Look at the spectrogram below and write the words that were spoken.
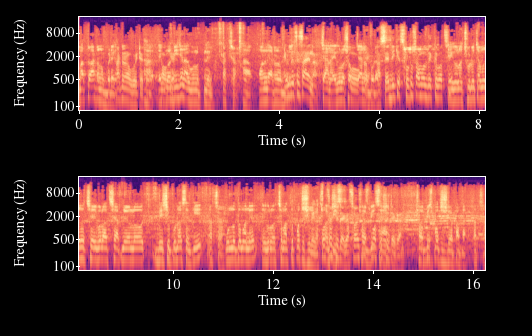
মাত্র আটানব্বই টাকা। আটানব্বই টাকা। হ্যাঁ এগুলো ডিজাইন এগুলো প্লেন আচ্ছা। হ্যাঁ অনলি আটানব্বই এগুলো হচ্ছে চায়না? চায়না এগুলো সব চায়না প্রোডাক্ট আচ্ছা এদিকে ছোট চামচ দেখতে পাচ্ছি। এগুলো ছোট চামচ হচ্ছে এগুলো হচ্ছে আপনি হলো দেশি প্রোডাক্টস আর কি। আচ্ছা। উন্নত মানের এগুলো হচ্ছে মাত্র পঁচাশি টাকা ছয় 85 টাকা, ছয় piece, 85 হ্যাঁ। টাকা। ছয় পিস পঁচিশ টাকা পাতা। আচ্ছা।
